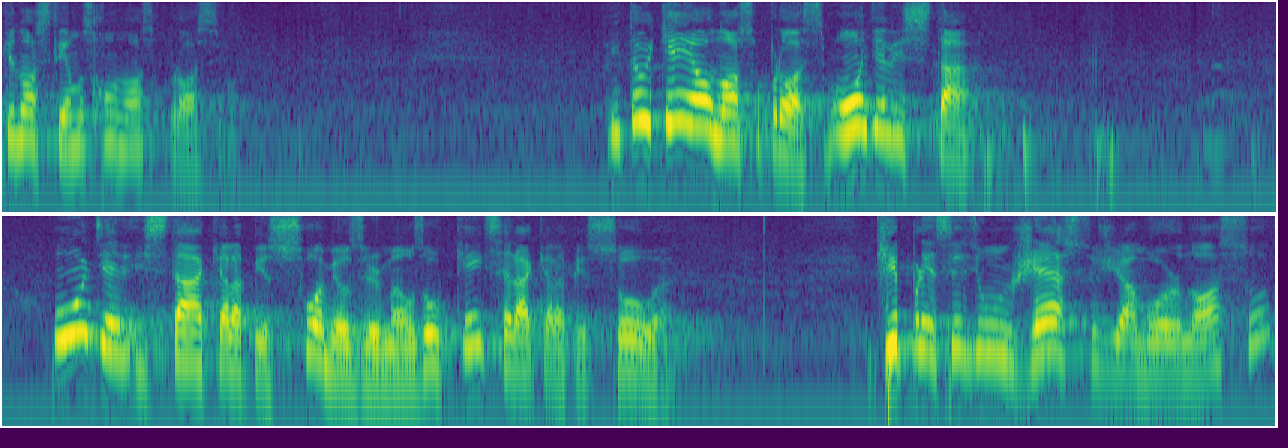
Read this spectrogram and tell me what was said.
que nós temos com o nosso próximo. Então, e quem é o nosso próximo? Onde ele está? Onde está aquela pessoa, meus irmãos, ou quem será aquela pessoa que precisa de um gesto de amor nosso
